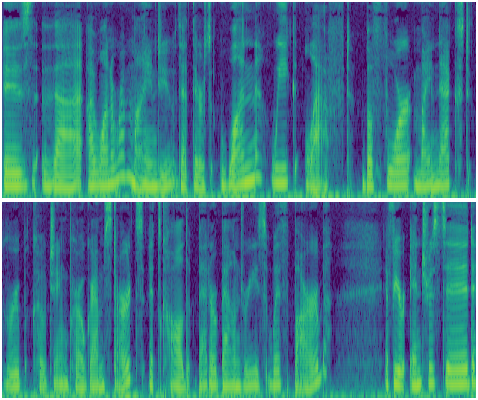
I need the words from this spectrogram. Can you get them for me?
is that I want to remind you that there's one week left before my next group coaching program starts. It's called Better Boundaries with Barb. If you're interested,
